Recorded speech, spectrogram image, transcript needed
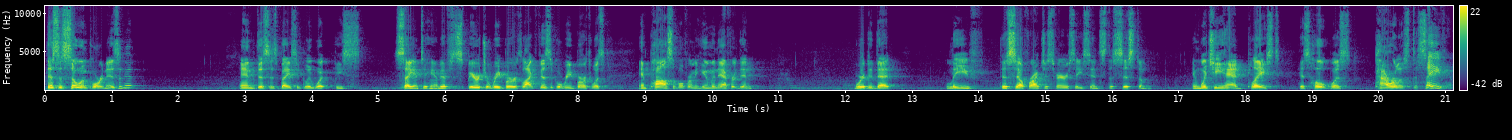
This is so important, isn't it? And this is basically what he's saying to him. If spiritual rebirth, like physical rebirth, was impossible from a human effort, then where did that leave the self righteous Pharisee since the system in which he had placed his hope was powerless to save him?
